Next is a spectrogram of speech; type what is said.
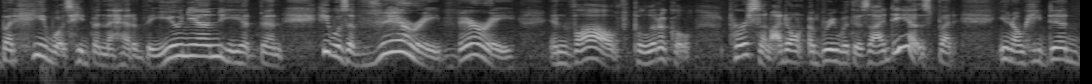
But he was, he'd been the head of the union, he had been, he was a very, very involved political person. I don't agree with his ideas, but, you know, he did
